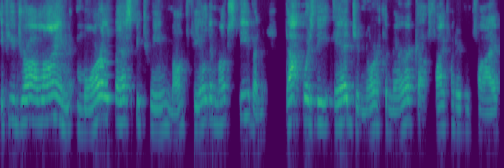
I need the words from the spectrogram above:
if you draw a line more or less between Mount Field and Mount Stephen, that was the edge in North America 505 to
